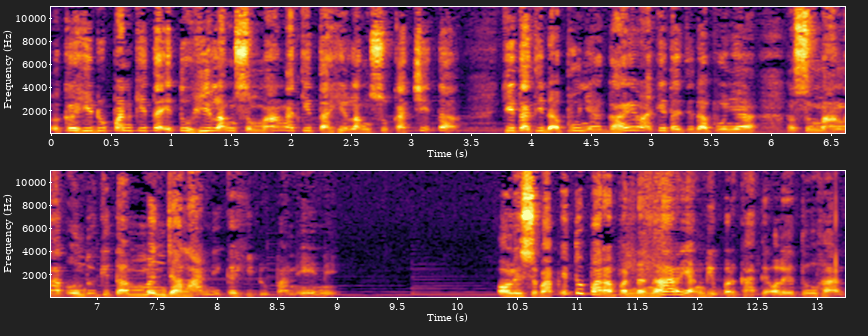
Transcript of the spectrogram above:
kehidupan kita itu hilang semangat, kita hilang sukacita. Kita tidak punya gairah, kita tidak punya semangat untuk kita menjalani kehidupan ini. Oleh sebab itu para pendengar yang diberkati oleh Tuhan,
